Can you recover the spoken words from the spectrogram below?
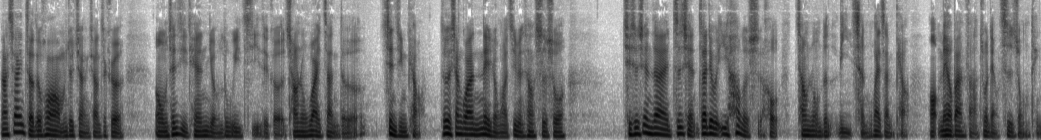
那下一则的话，我们就讲一下这个。我们前几天有录一集这个长荣外站的现金票，这个相关内容啊，基本上是说，其实现在之前在六月一号的时候，长荣的里程外站票哦没有办法做两次中停，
